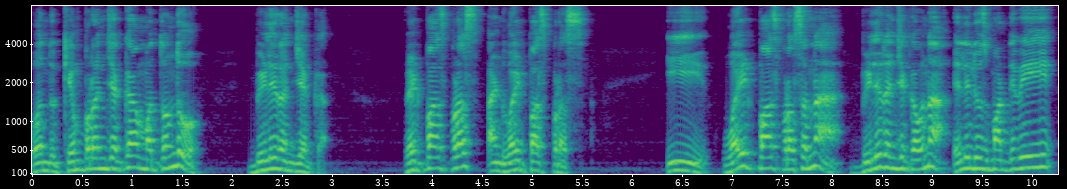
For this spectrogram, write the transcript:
ಒಂದು ಕೆಂಪು ರಂಜಕ, ಮತ್ತೊಂದು ಬಿಳಿ ರಂಜಕ. Red phosphorus and white phosphorus ಈ ವೈಟ್ ಪಾಸ್ಪರಸನ್ನು ಬಿಳಿ ರಂಜಕವನ್ನು ಎಲ್ಲಿ ಯೂಸ್ ಮಾಡ್ತೀವಿ?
